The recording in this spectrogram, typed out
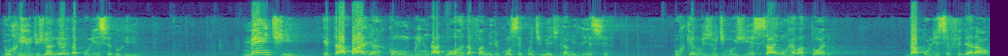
do Rio de Janeiro e da Polícia do Rio. Mente e trabalha como um blindador da família e, consequentemente, da milícia, porque nos últimos dias sai um relatório da Polícia Federal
